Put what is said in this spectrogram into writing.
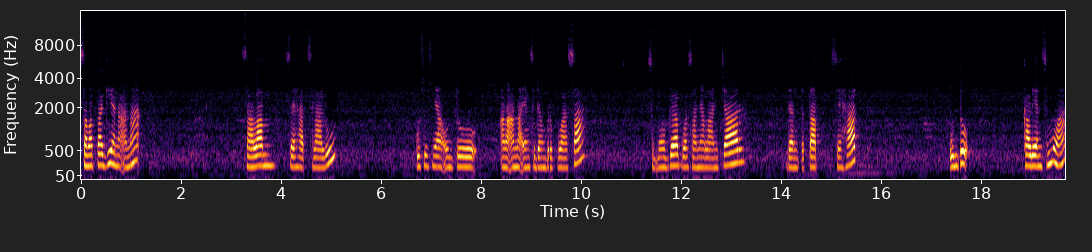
Selamat pagi anak-anak. Salam sehat selalu. Khususnya untuk anak-anak yang sedang berpuasa. Semoga puasanya lancar dan tetap sehat. Untuk kalian semua,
